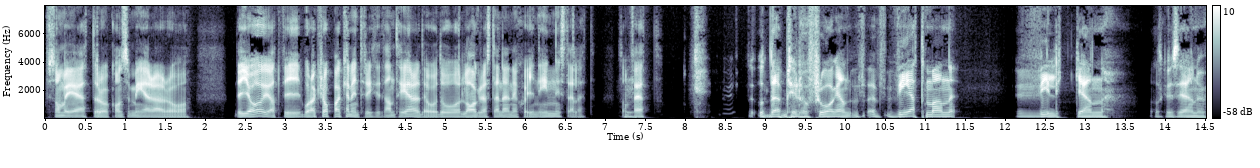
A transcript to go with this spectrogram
som vi äter och konsumerar och det gör ju att vi, våra kroppar kan inte riktigt hantera det och då lagras den energin in istället, som mm. fett. Och där blir då frågan, vet man vilken, vad ska vi säga nu,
